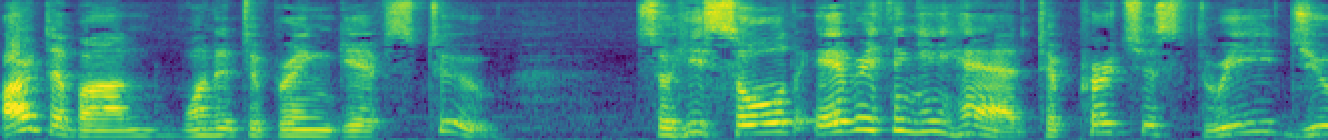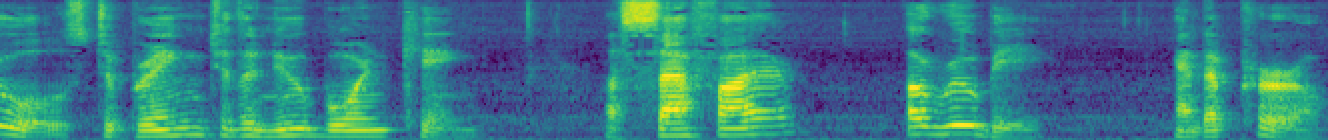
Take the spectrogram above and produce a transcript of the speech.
Artaban wanted to bring gifts too, so he sold everything he had to purchase three jewels to bring to the newborn king a sapphire, a ruby, and a pearl.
